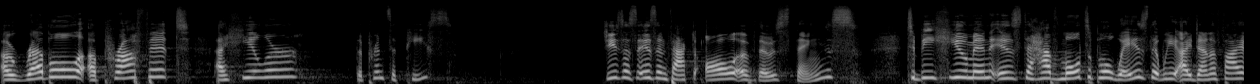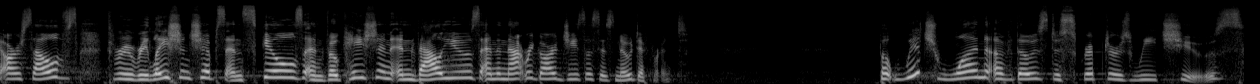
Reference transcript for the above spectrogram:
a rebel, a prophet, a healer, the Prince of Peace. Jesus is, in fact, all of those things. To be human is to have multiple ways that we identify ourselves through relationships and skills and vocation and values, and in that regard, Jesus is no different. But which one of those descriptors we choose,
